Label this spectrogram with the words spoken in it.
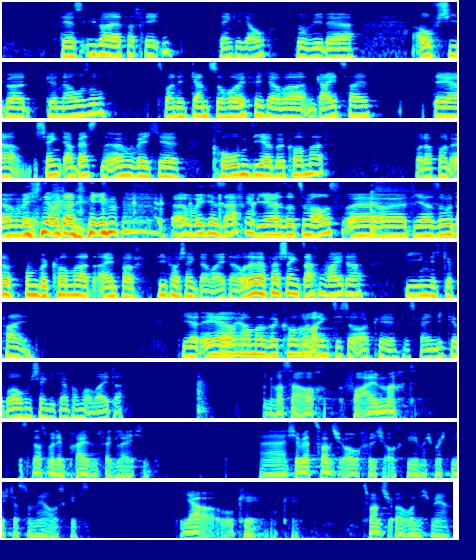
der ist überall vertreten, denke ich auch. So wie der Aufschieber genauso. Zwar nicht ganz so häufig, aber ein Geizhals, der schenkt am besten irgendwelche Proben, die er bekommen hat. Oder von irgendwelchen Unternehmen, irgendwelche Sachen, die er so zum Aus, äh, die er so davon bekommen hat, einfach, die verschenkt er weiter. Oder der verschenkt Sachen weiter, die ihm nicht gefallen. Die hat er Oh, irgendwann ja. mal bekommen Und und denkt sich so, okay, das kann ich nicht gebrauchen, schenke ich einfach mal weiter. Und was er auch vor allem macht, ist das mit den Preisen vergleichen. Äh, ich habe ja 20 Euro für dich ausgegeben. Ich möchte nicht, dass du mehr ausgibst. Ja, okay, okay. 20 Euro nicht mehr.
